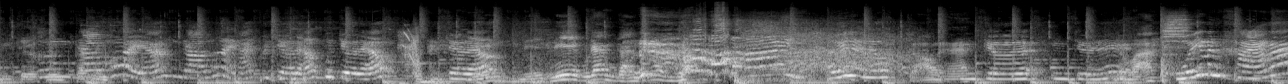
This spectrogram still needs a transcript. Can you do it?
มึงเจอคืมึนงแป๊บดาวนึงเท่าไหร่นะมึงดาวเท่าไหร่นะกูเจอแล้วกูเจอแล้วกูเจอแล้วนี่นี่กูได้เหมือนกันกูได้เหมือนกันเฮ้ยเร็วจะเอาเลยๆนะมึงเจอมึงเจอแน่เดี๋ยววะโอ้ยมันค้างอะ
